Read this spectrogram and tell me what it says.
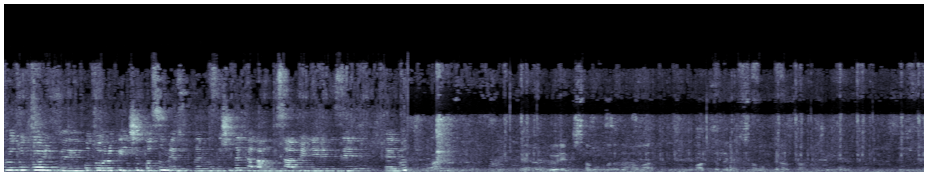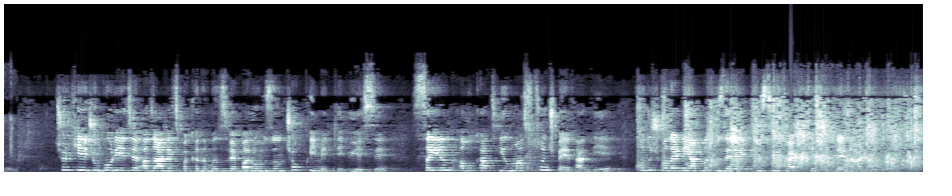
Protokol e, fotoğrafı için basın mensuplarımız dışında kalan misafirlerimizi e, Böyle bir salonları daha var. Arkadaki salon biraz daha küçük. Türkiye Cumhuriyeti Adalet Bakanımız ve baromuzun çok kıymetli üyesi Sayın Avukat Yılmaz Tunç Beyefendi'yi konuşmalarını yapmak üzere kürsüyü terk teşviklerini arz ediyorum.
